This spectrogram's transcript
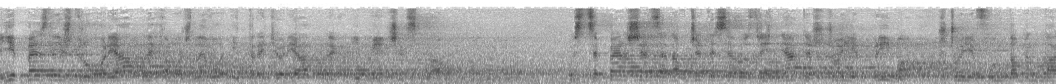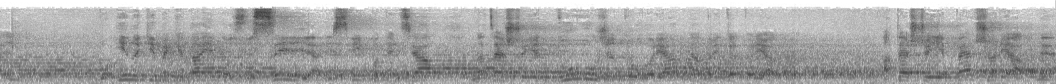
Є безліч другорядних, а можливо і третьорядних, і більших справ. Ось це перше це навчитися розрізняти, що є пріма, що є фундаментальне. Бо іноді ми кидаємо зусилля і свій потенціал на те, що є дуже другорядне, а то й третьорядне. А те, що є першорядне,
